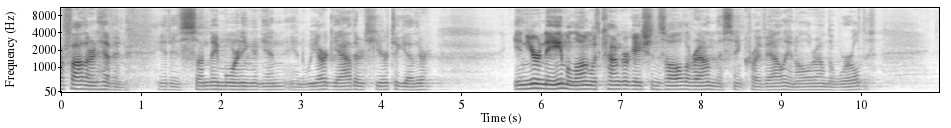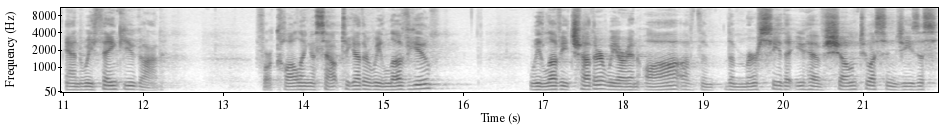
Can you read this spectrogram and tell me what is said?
Our Father in heaven, it is Sunday morning again, and we are gathered here together in your name, along with congregations all around the St. Croix Valley and all around the world. And we thank you, God, for calling us out together. We love you. We love each other. We are in awe of the, the mercy that you have shown to us in Jesus.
